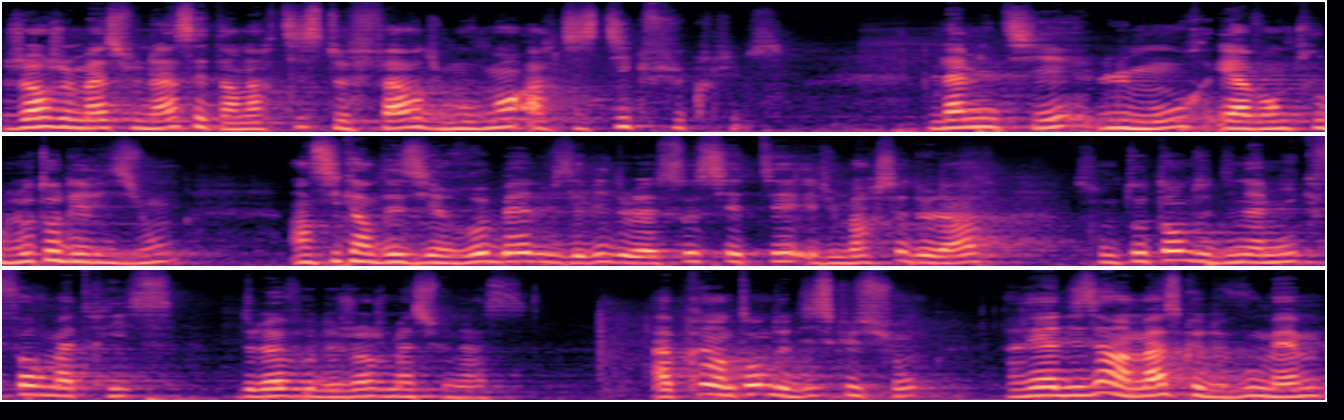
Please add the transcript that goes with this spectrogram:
Georges Massionas est un artiste phare du mouvement artistique Fluxus. L'amitié, l'humour et avant tout l'autodérision ainsi qu'un désir rebelle vis-à-vis de la société et du marché de l'art, sont autant de dynamiques formatrices de l'œuvre de Georges Massionas. Après un temps de discussion, réalisez un masque de vous-même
